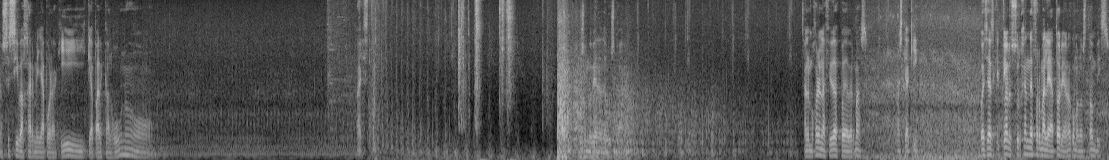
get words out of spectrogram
No sé si bajarme ya por aquí y que aparezca alguno o... Ahí está. No sé muy bien dónde buscar. ¿eh? A lo mejor en la ciudad puede haber más. Más que aquí. Puede ser que, claro, surgen de forma aleatoria, ¿no? Como los zombies.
